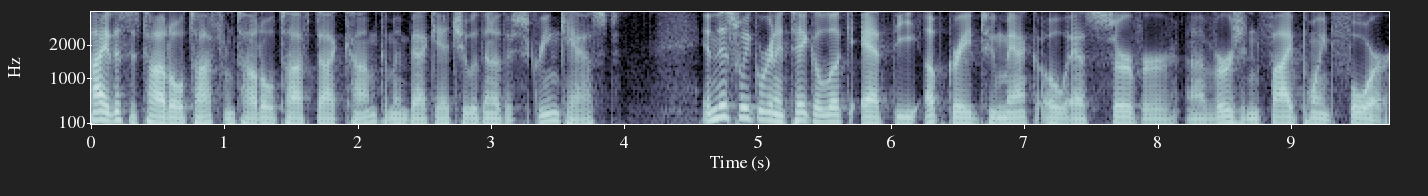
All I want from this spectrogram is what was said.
Hi, this is Todd Olthoff from ToddOlthoff.com coming back at you with another screencast. In this week, we're going to take a look at the upgrade to Mac OS Server uh, version 5.4.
